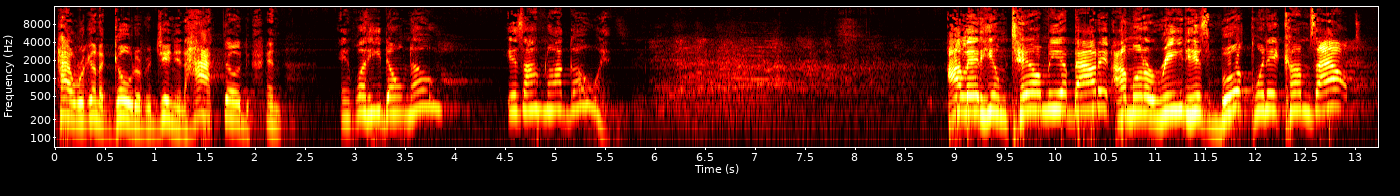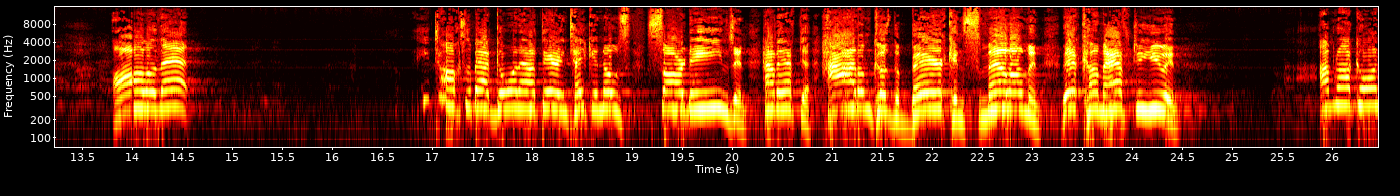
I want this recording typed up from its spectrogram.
how we're going to go to Virginia and hike though and and what he don't know is I'm not going. I let him tell me about it. I'm going to read his book when it comes out all of that. He talks about going out there and taking those sardines and how they have to hide them because the bear can smell them and they'll come after you. And I'm not going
